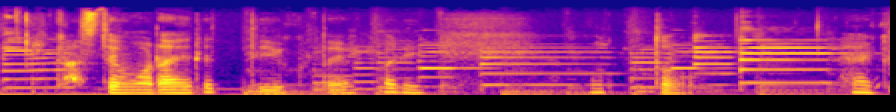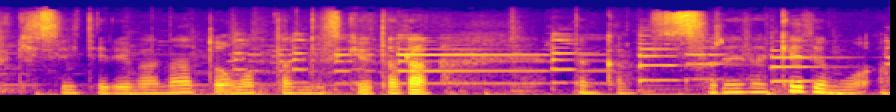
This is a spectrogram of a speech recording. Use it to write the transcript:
聞かせてもらえるっていうことはやっぱりもっと早く気づいていればなと思ったんですけどただなんかそれだけでもあ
